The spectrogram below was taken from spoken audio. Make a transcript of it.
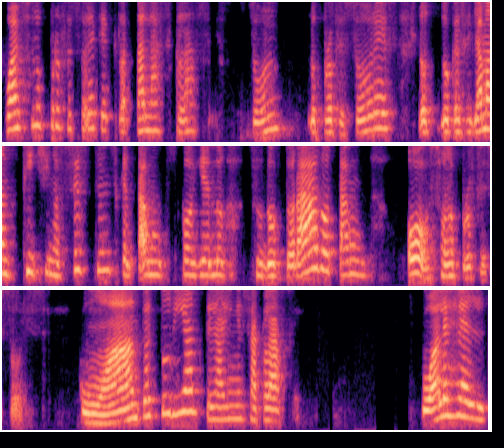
¿Cuáles son los profesores que dan las clases? Son los profesores, lo, que se llaman teaching assistants, que están escogiendo su doctorado, o son los profesores. ¿Cuántos estudiantes hay en esa clase? ¿Cuál es el,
